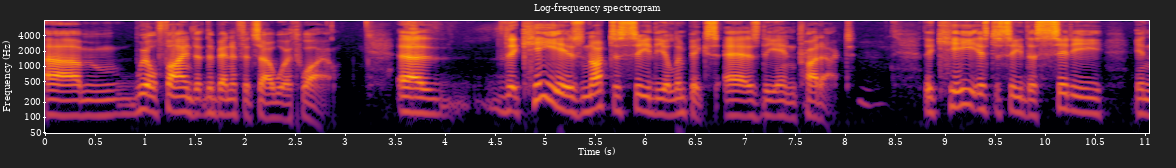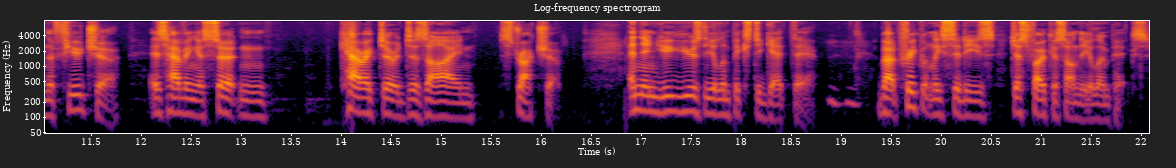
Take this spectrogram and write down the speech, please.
um, will find that the benefits are worthwhile. Uh, the key is not to see the Olympics as the end product. The key is to see the city in the future as having a certain character, design, structure. And then you use the Olympics to get there. But frequently, cities just focus on the Olympics.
